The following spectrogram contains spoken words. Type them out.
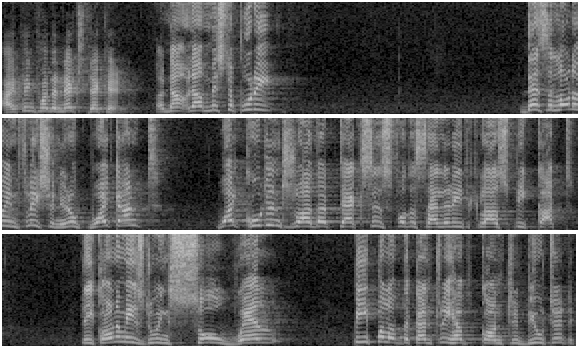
I think, for the next decade. Uh, now, now, Mr. Puri, there's a lot of inflation. You know, why can't, why couldn't rather taxes for the salaried class be cut? The economy is doing so well. People of the country have contributed,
